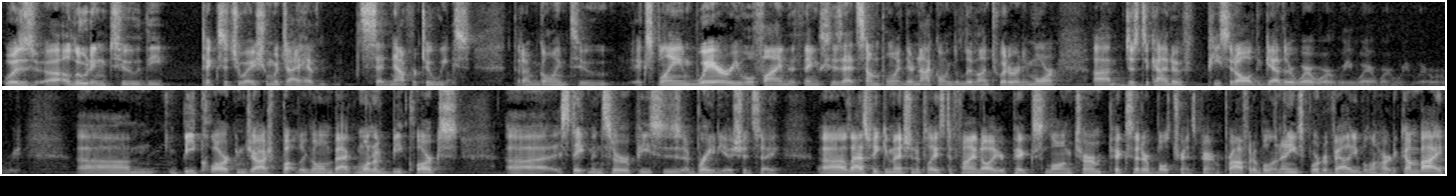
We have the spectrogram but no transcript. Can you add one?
was uh, alluding to the pick situation, which I have said now for two weeks that I'm going to explain where you will find the things because at some point they're not going to live on Twitter anymore. Um, just to kind of piece it all together, where were we? Where were we? Where were we? Um, B. Clark and Josh Butler going back. One of B. Clark's uh, statements or pieces, uh, Brady, I should say, uh, last week, you mentioned a place to find all your picks long term, picks that are both transparent and profitable in any sport are valuable and hard to come by.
